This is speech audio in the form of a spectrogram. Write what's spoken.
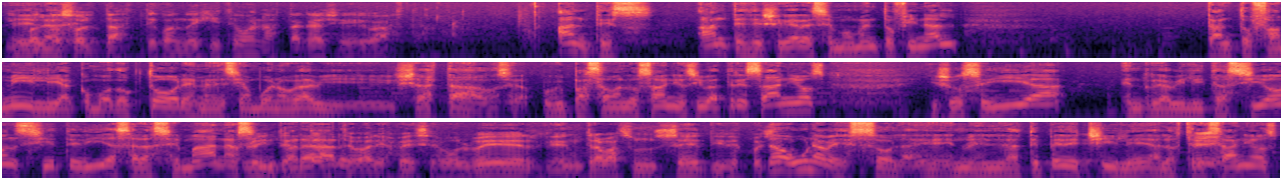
¿Y Eh, cuándo la- soltaste? ¿Cuándo dijiste, bueno, hasta acá llegué, basta? antes, antes de llegar a ese momento final, tanto familia como doctores me decían, bueno, Gaby, ya está, o sea, porque pasaban los años, iba tres años y yo seguía en rehabilitación siete días a la semana Lo sin intentaste parar. varias veces, volver, entrabas un set y después... No, una vez sola, eh, en, en el ATP de Chile, a los tres Sí. años,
